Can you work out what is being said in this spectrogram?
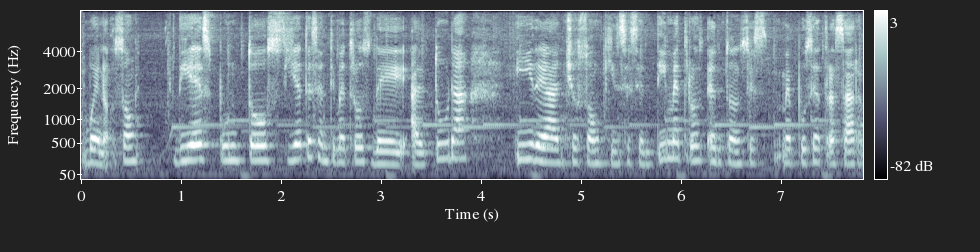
Bueno, son 10.7 centímetros de altura y de ancho son 15 centímetros. Entonces me puse a trazar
